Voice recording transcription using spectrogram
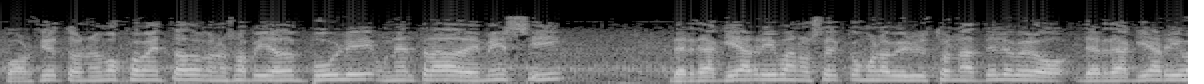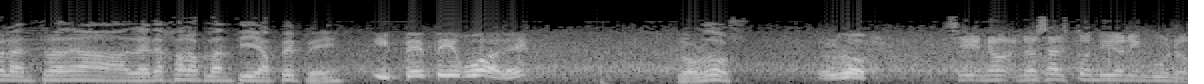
Por cierto, no hemos comentado que nos ha pillado en Publi una entrada de Messi. Desde aquí arriba, no sé cómo lo habéis visto en la tele, pero desde aquí arriba la entrada le deja la plantilla a Pepe. ¿eh? Y Pepe igual, ¿eh? Los dos. los dos. Sí, no, no se ha escondido ninguno.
